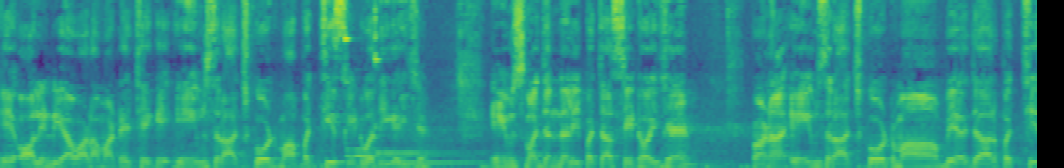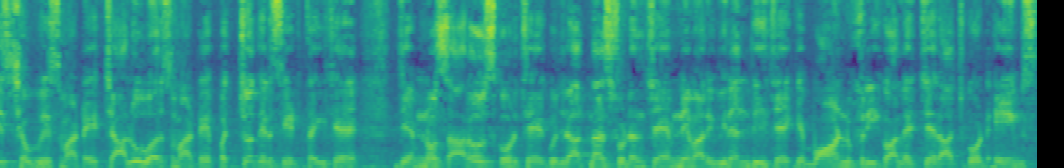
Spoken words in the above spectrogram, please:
એ ઓલ ઇન્ડિયાવાળા માટે છે કે એમ્સ રાજકોટમાં પચીસ સીટ વધી ગઈ છે. એમ્સમાં જનરલી પચાસ સીટ હોય છે પણ એઇમ્સ રાજકોટમાં બે હજાર પચીસ છવ્વીસ માટે ચાલુ વર્ષ માટે પચોતેર સીટ થઈ છે. જેમનો સારો સ્કોર છે, ગુજરાતના સ્ટુડન્ટ છે, એમને મારી વિનંતી છે કે બોન્ડ ફ્રી કોલેજ છે રાજકોટ એઇમ્સ.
